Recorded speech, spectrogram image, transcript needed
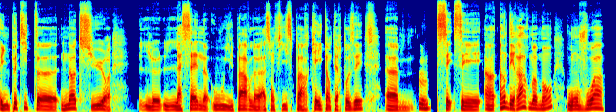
une petite note sur le, la scène où il parle à son fils par Kate interposée. Mm. C'est un, un des rares moments où on voit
